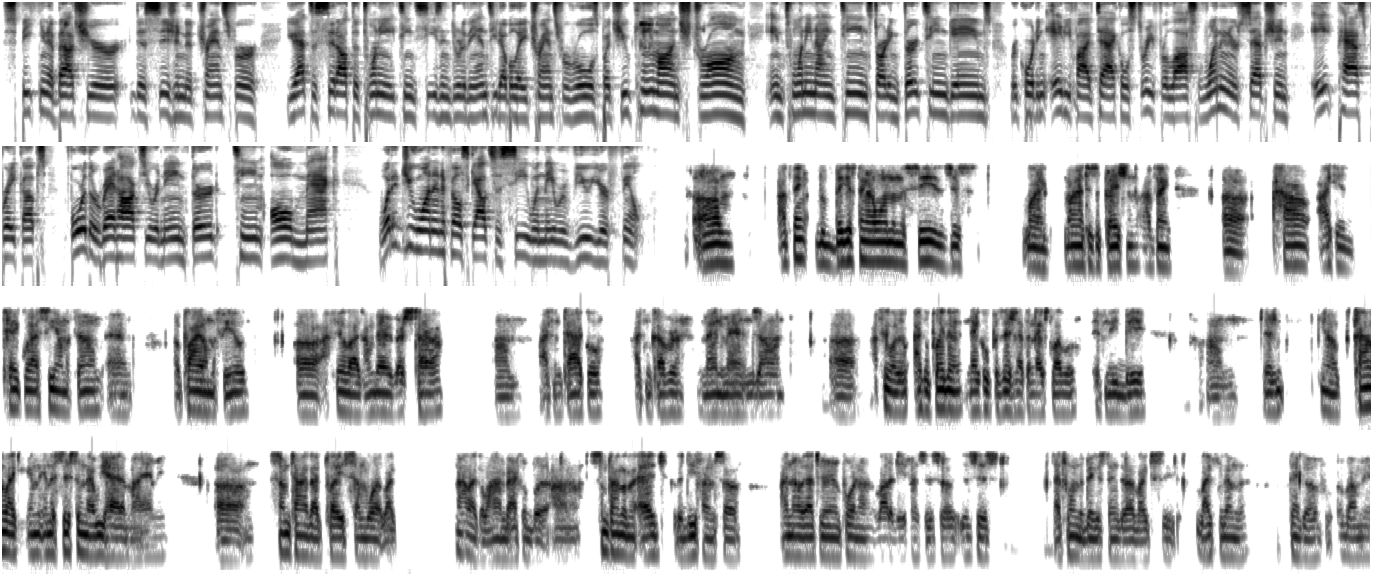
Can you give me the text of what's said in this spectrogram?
Speaking about your decision to transfer you had to sit out the 2018 season due to the NCAA transfer rules, but you came on strong in 2019, starting 13 games, recording 85 tackles, three for loss, one interception, eight pass breakups. For the Redhawks, you were named third team All MAC. What did you want NFL scouts to see when they review your film? Um, I think the biggest thing I want them to see is just like my anticipation. I think uh, how I can take what I see on the film and apply it on the field. Uh, I feel like I'm very versatile. Um, I can tackle, I can cover man to man zone. Uh, I feel like I can play the nickel position at the next level if need be. Um, there's, you know, kind of like in, in the system that we had at Miami. Uh, sometimes I'd play somewhat like, not like a linebacker, but uh, sometimes on the edge of the defense. So I know that's very important on a lot of defenses. So it's just that's one of the biggest things that I'd like to see, like for them to think of about me.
